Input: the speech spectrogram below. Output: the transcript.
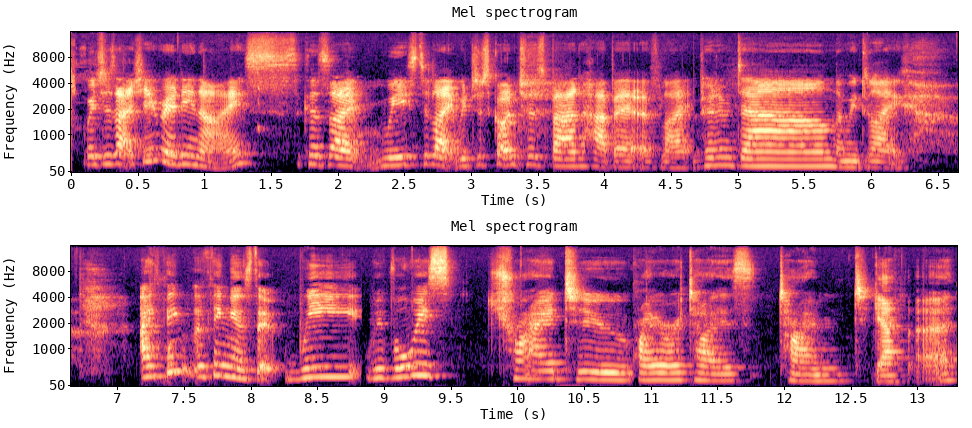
which is actually really nice because like we used to like we just got into this bad habit of like put him down, then we'd like I think the thing is that we we've always tried to prioritize time together,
